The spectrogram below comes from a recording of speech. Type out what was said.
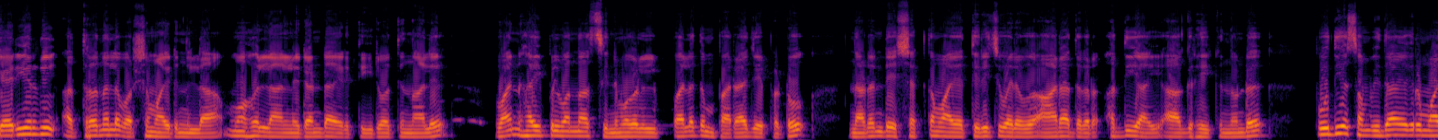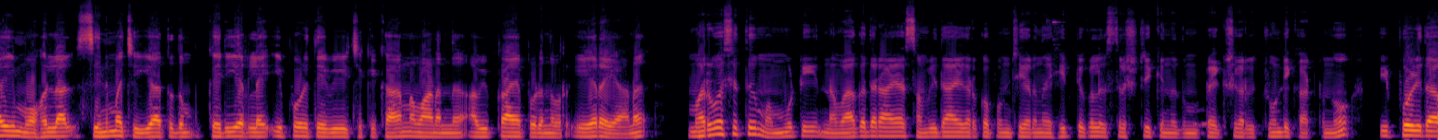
കരിയറിൽ അത്ര നല്ല വർഷമായിരുന്നില്ല. മോഹൻലാലിന് രണ്ടായിരത്തി ഇരുപത്തിനാല് വൻ ഹൈപ്പിൽ വന്ന സിനിമകളിൽ പലതും പരാജയപ്പെട്ടു. നടന്റെ ശക്തമായ തിരിച്ചുവരവ് ആരാധകർ അതിയായി ആഗ്രഹിക്കുന്നുണ്ട്. പുതിയ സംവിധായകരുമായി മോഹൻലാൽ സിനിമ ചെയ്യാത്തതും കരിയറിലെ ഇപ്പോഴത്തെ വീഴ്ചയ്ക്ക് കാരണമാണെന്ന് അഭിപ്രായപ്പെടുന്നവർ ഏറെയാണ്. മറുവശത്ത് മമ്മൂട്ടി നവാഗതരായ സംവിധായകർക്കൊപ്പം ചേർന്ന് ഹിറ്റുകൾ സൃഷ്ടിക്കുന്നതും പ്രേക്ഷകർ ചൂണ്ടിക്കാട്ടുന്നു. ഇപ്പോഴിതാ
